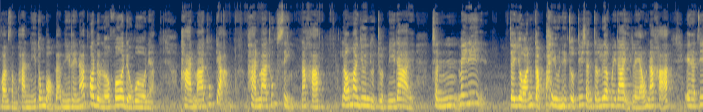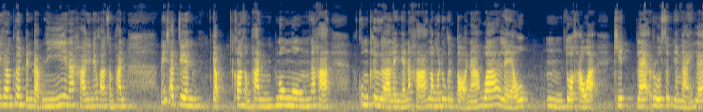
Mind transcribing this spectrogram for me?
ความสัมพันธ์นี้ต้องบอกแบบนี้เลยนะเพราะ The Lover The World เนี่ยผ่านมาทุกอย่างผ่านมาทุกสิ่งนะคะแล้วมายืนอยู่จุดนี้ได้ ฉันไม่ได้ จะย้อนกลับไปอยู่ในจุดที่ฉันจะเลือกไม่ได้อีกแล้วนะคะ Energy ท่านเพื่อนเป็นแบบนี้นะคะ อยู่ในความสัมพันธ์ไม่ชัดเจนกับความสัมพันธ์งงๆนะคะ คุมเครืออะไรเงี้ยนะคะ เรามาดูกันต่อนะว่าแล้วตัวเขาอะคิดและรู้สึกยังไง และ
